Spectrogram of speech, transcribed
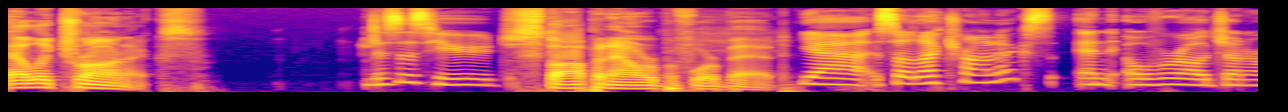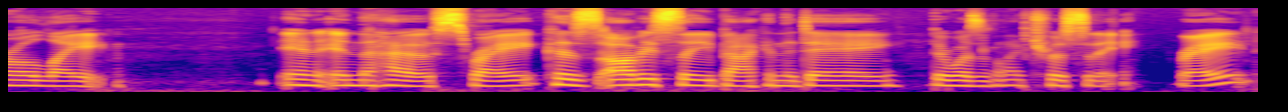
electronics, This is huge. stop an hour before bed. Yeah. So electronics and overall general light in in the house, right? Because obviously back in the day there wasn't electricity, right?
